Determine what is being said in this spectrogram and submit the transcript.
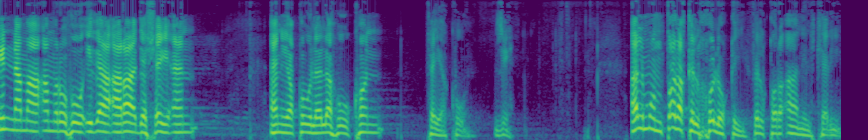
إنما أمره إذا أراد شيئا أن يقول له كن فيكون. زين. المنطلق الخلقي في القرآن الكريم.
